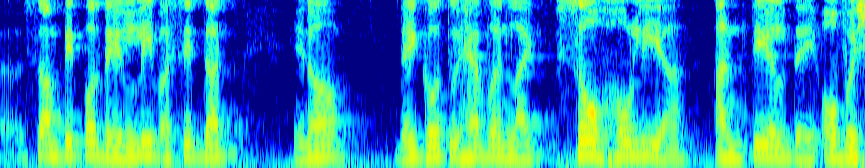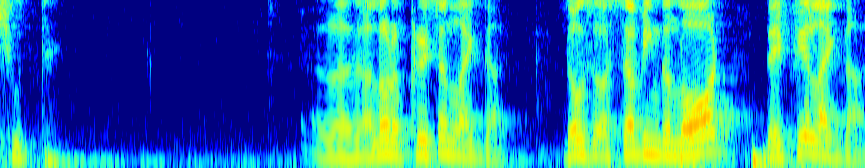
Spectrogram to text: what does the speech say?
Uh, some people, they live as if that, you know, they go to heaven like so holy uh, until they overshoot. A lot of Christians like that. Those who are serving the Lord, they feel like that.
